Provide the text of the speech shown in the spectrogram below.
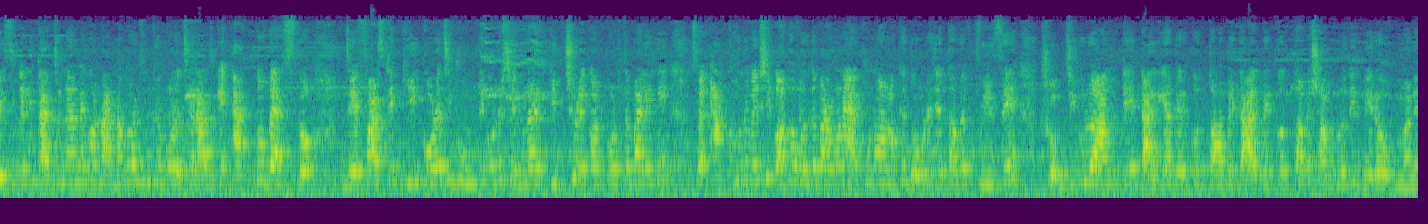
বেসিক্যালি তার জন্য আমি এখন রান্নাঘরে ঢুকে পড়েছি, আর আজকে এত ব্যস্ত যে ফার্স্টে কি করেছি, ঘুম থেকে উঠে সেগুলো আর কিচ্ছু রেকর্ড করতে পারিনি। তো এখনও বেশি কথা বলতে পারব না, এখনও আমাকে দৌড়ে যেতে হবে ফ্রিজে সবজিগুলো আনতে, ডালিয়া বের করতে হবে, ডাল বের করতে হবে, সবগুলো দিয়ে বেরো মানে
